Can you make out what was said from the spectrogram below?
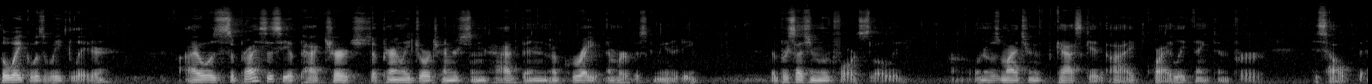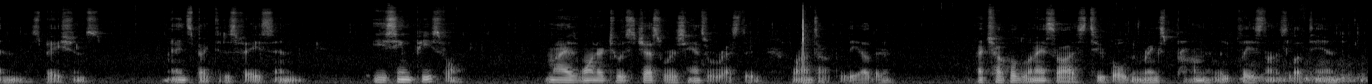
The wake was a week later. I was surprised to see a packed church. Apparently, George Henderson had been a great member of his community. The procession moved forward slowly. Uh, when it was my turn at the casket, I quietly thanked him for his help and his patience. I inspected his face, and he seemed peaceful. My eyes wandered to his chest where his hands were rested, one on top of the other. I chuckled when I saw his two golden rings prominently placed on his left hand.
